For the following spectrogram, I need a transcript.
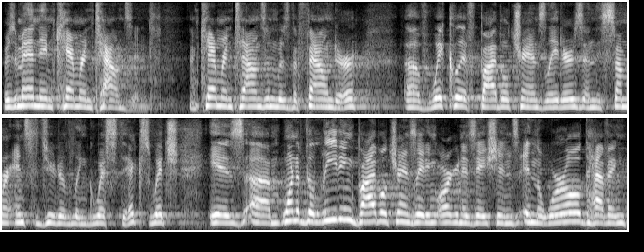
There's a man named Cameron Townsend. Now, Cameron Townsend was the founder of Wycliffe Bible Translators and the Summer Institute of Linguistics, which is um, one of the leading Bible translating organizations in the world, having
